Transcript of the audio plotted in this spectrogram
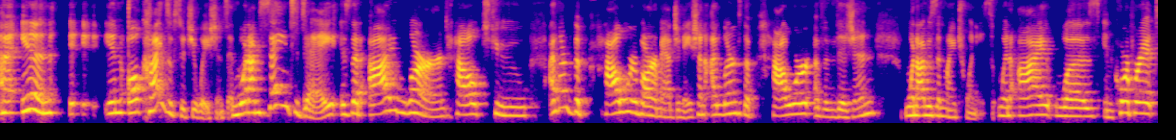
uh, in in all kinds of situations and what i'm saying today is that i learned how to i learned the power of our imagination i learned the power of a vision when i was in my 20s when i was in corporate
